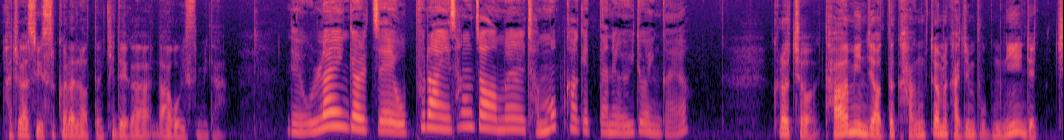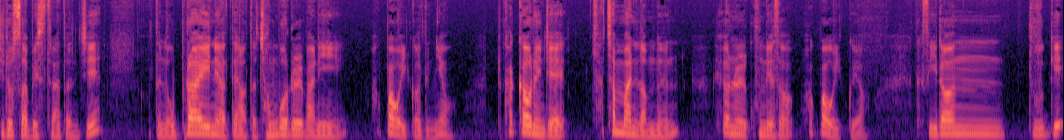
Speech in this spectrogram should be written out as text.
가져갈 수 있을 거라는 어떤 기대가 나오고 있습니다. 네, 온라인 결제 오프라인 상점을 접목하겠다는 의도인가요? 그렇죠. 다음이 이제 어떤 강점을 가진 부분이 이제 지도 서비스라든지 어떤 오프라인의 어떤 어떤 정보를 많이 확보하고 있거든요. 카카오는 이제 4천만이 넘는 회원을 국내에서 확보하고 있고요. 그래서 이런 두 개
